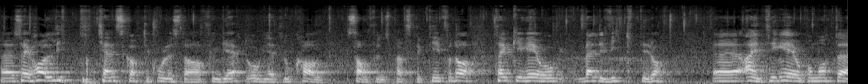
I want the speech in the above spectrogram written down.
Eh, Så jeg har litt kjennskap til hvordan det har fungert, og i et lokalsamfunnsperspektiv. For da tenker jeg er jo veldig viktig, da. Én ting er jo på en måte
